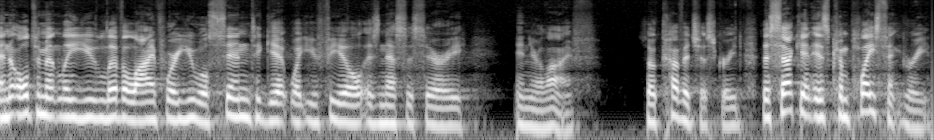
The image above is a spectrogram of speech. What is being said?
And ultimately, you live a life where you will sin to get what you feel is necessary in your life. So, covetous greed. The second is complacent greed.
